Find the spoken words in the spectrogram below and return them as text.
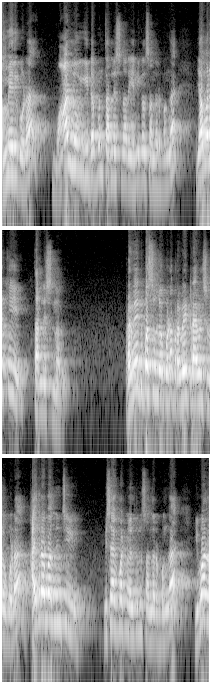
అమ్మేది కూడా వాళ్ళు ఈ డబ్బును తరలిస్తున్నారు ఎన్నికల సందర్భంగా. ఎవరికి తరలిస్తున్నారు? ప్రైవేట్ బస్సుల్లో కూడా ప్రైవేట్ ట్రావెల్స్లో కూడా హైదరాబాద్ నుంచి విశాఖపట్నం వెళ్తున్న సందర్భంగా ఇవాళ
